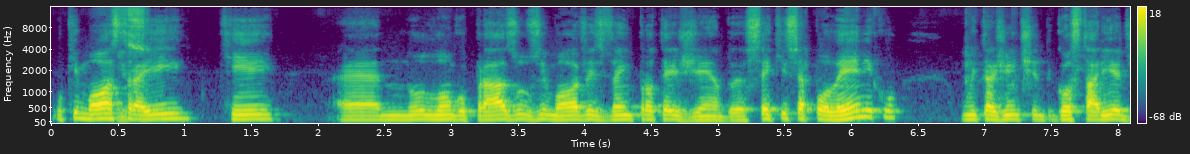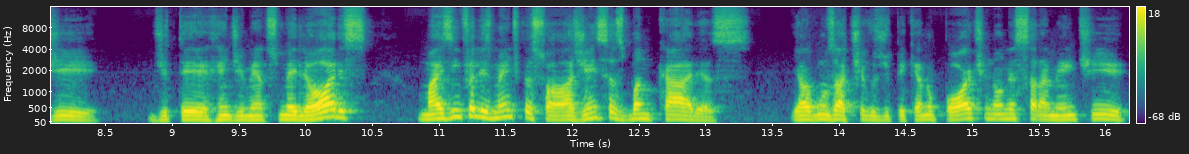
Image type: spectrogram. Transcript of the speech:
o que mostra isso. aí que é, no longo prazo os imóveis vêm protegendo. Eu sei que isso é polêmico, muita gente gostaria de, de ter rendimentos melhores, mas infelizmente, pessoal, agências bancárias e alguns ativos de pequeno porte não necessariamente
